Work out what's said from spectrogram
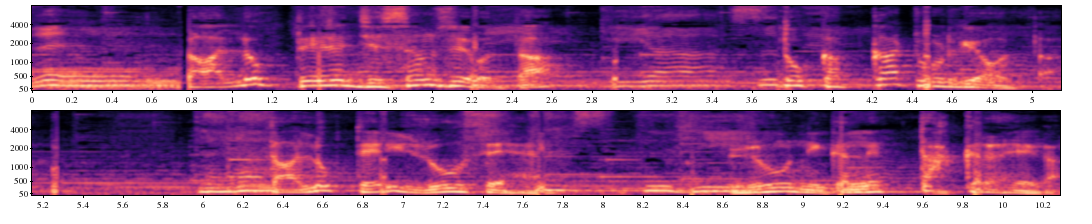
ताल्लुक तेरे जिस्म से होता तो कब का टूट गया होता? ताल्लुक तेरी रूह से है। रूह निकलने तक रहेगा।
